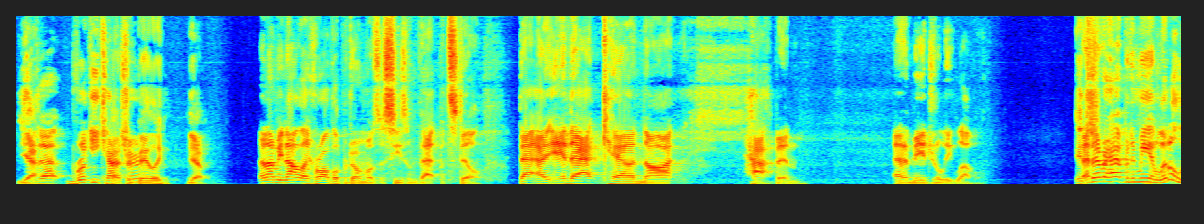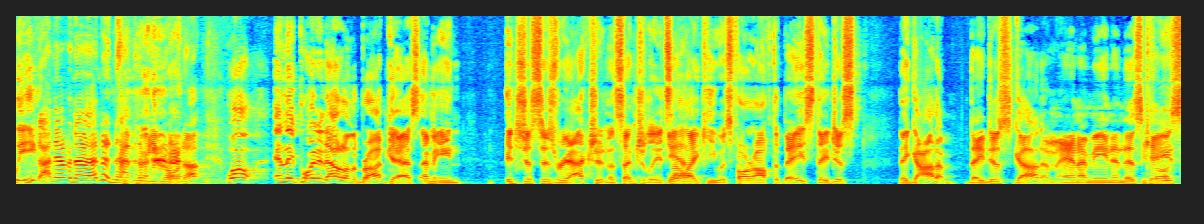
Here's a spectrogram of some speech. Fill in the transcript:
Yeah. Is that rookie catcher? Patrick Bailey. Yep. And I mean, not like Geraldo Perdomo's a seasoned vet, but still, that uh, that cannot happen at a major league level. It's- that never happened to me in little league. I never. That didn't happen to me growing up. Well, and they pointed out on the broadcast. I mean, it's just his reaction. Essentially, it's Yeah. not like he was far off the base. They just they got him. They just got him. And I mean, in this He case.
